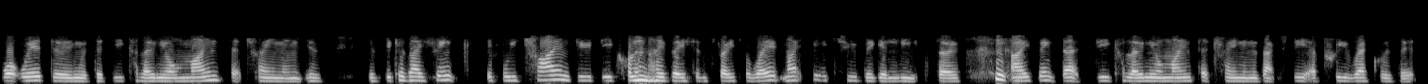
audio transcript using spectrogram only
what we're doing with the decolonial mindset training is is because I think if we try and do decolonization straight away, it might be too big a leap. So I think that decolonial mindset training is actually a prerequisite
